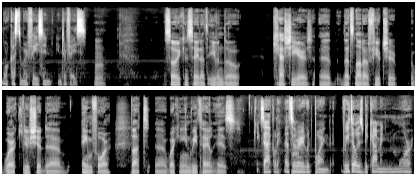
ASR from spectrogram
more customer facing interface So you can say that even though cashiers, uh, that's not a future work you should um, aim for, but uh, working in retail is. Exactly. That's a very good point. Retail is becoming more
